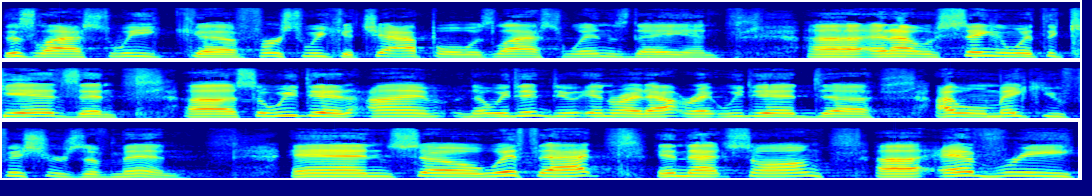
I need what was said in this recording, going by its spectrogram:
This last week, uh, first week of chapel was last Wednesday, and uh, and I was singing with the kids, and uh, so we did. I'm no, we didn't do in right out right. We did. Uh, I will make you fishers of men. And so, with that, in that song, uh, every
